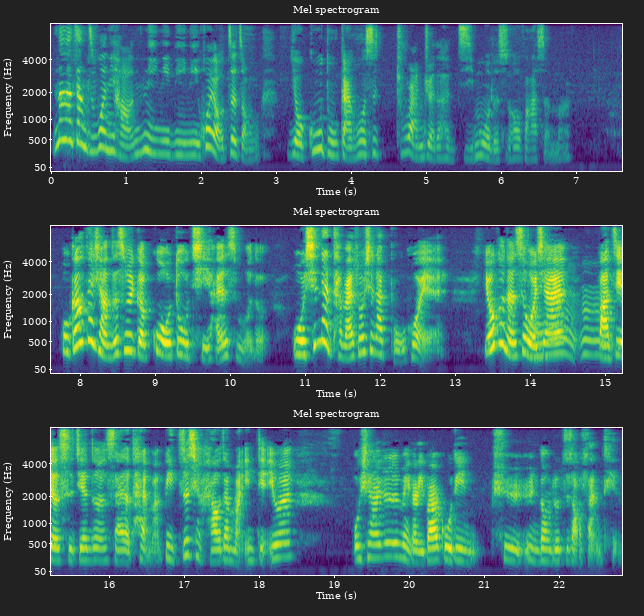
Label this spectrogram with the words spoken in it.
那那这样子问你好，你你你你会有这种有孤独感，或是突然觉得很寂寞的时候发生吗？我刚刚在想，这是一个过渡期还是什么的？我现在坦白说，现在不会诶，有可能是我现在把自己的时间真的塞得太满，比之前还要再满一点，因为我现在就是每个礼拜固定去运动，就至少三天。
